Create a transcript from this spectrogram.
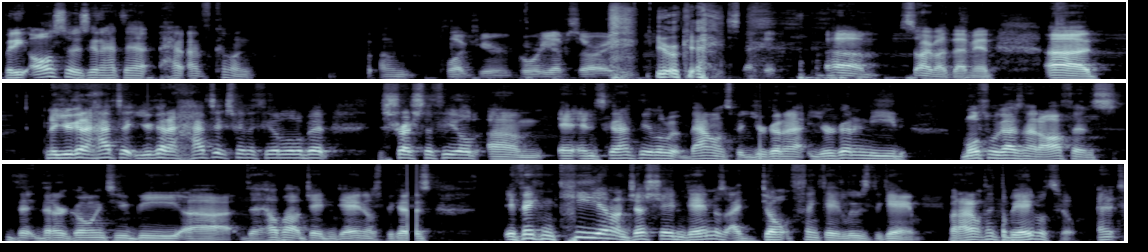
but he also is gonna have to have. have come on, I'm plugged here, Gordy. I'm sorry. You're okay. Um, sorry about that, man. Uh, no, you're gonna have to you're gonna have to expand the field a little bit stretch the field, um, and, and, it's gonna have to be a little bit balanced. But you're gonna you're gonna need multiple guys in that offense that, that are going to be uh, to help out Jayden Daniels because if they can key in on just Jayden Daniels, I don't think they lose the game. But I don't think they'll be able to. And it,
